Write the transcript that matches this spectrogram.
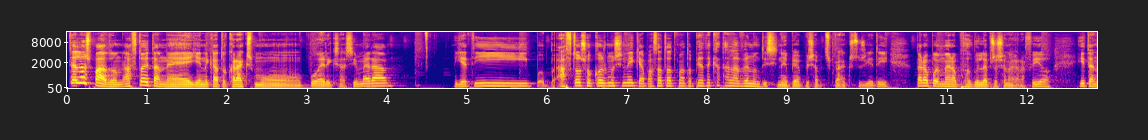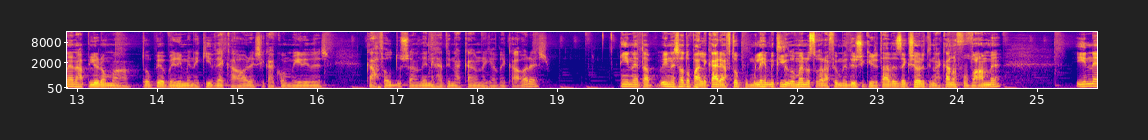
Τέλος πάντων, αυτό ήταν ε, γενικά το κράξιμο που έριξα σήμερα. Γιατί αυτός ο κόσμος είναι και από αυτά τα άτομα τα οποία δεν καταλαβαίνουν τη συνέπεια πίσω από τις πράξεις τους. Γιατί πέρα από εμένα που θα δουλέψω σε ένα γραφείο, ήταν ένα πλήρωμα το οποίο περίμενε εκεί 10 ώρες. Οι κακομίριδε καθόντουσαν, δεν είχαν τι να κάνουν για 10 ώρες. Είναι, τα, είναι σαν το παλικάρι αυτό που μου λέει Είμαι κλειδωμένος στο γραφείο με δύο συγκυριτάδες, δεν ξέρω τι να κάνω, φοβάμαι. Είναι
